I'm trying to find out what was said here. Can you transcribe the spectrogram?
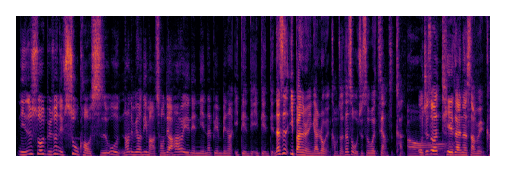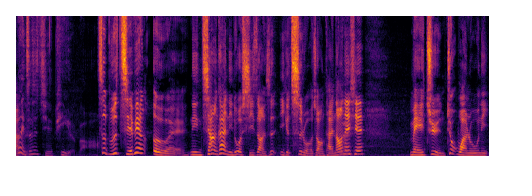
你是说，比如说你漱口食物，然后你没有立马冲掉，它会有点粘在边边上，一点点一点点。但是一般的人应该肉眼看不出来，但是我就是会这样子看，哦、我就是会贴在那上面看。那你这是洁癖了吧？这不是洁癖，很恶哎！你想想看，你如果洗澡，你是一个赤裸的状态，然后那些霉菌就宛如你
